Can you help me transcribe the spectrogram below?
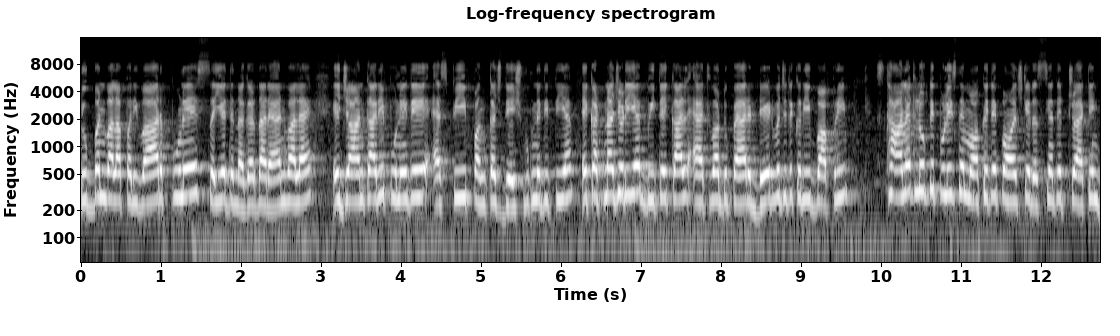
ਡੁੱਬਣ ਵਾਲਾ ਪਰਿਵਾਰ ਪੁਣੇ ਸੈਯਦ ਨਗਰ ਦਾ ਰਹਿਣ ਵਾਲਾ ਹੈ। ਇਹ ਜਾਣਕਾਰੀ ਪੁਣੇ ਦੇ ਐਸਪੀ ਪੰਕਜ ਦੇਸ਼ਮੁਖ ਨੇ ਦਿੱਤੀ ਹੈ। ਇਹ ਘਟਨਾ ਜਿਹੜੀ ਹੈ, ਬੀਤੇ ਕੱਲ ਐਤਵਾਰ ਦੁਪਹਿਰ 1:30 ਵਜੇ ਦੇ ਕਰੀਬ ਵਾਪਰੀ। ਸਥਾਨਕ ਲੋਕ ਤੇ ਪੁਲਿਸ ਨੇ ਮੌਕੇ ਤੇ ਪਹੁੰਚ ਕੇ ਰੱਸੀਆਂ ਤੇ ਟਰੈਕਿੰਗ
